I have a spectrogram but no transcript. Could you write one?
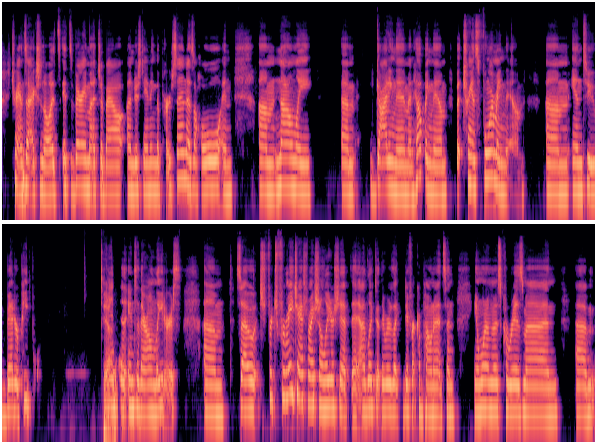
transactional. It's it's very much about understanding the person as a whole, and um, not only um, guiding them and helping them, but transforming them um, into better people, yeah. into, into their own leaders. Um, so for, for me, transformational leadership, eh, I looked at there were like different components, and you know, one of them is charisma and um,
